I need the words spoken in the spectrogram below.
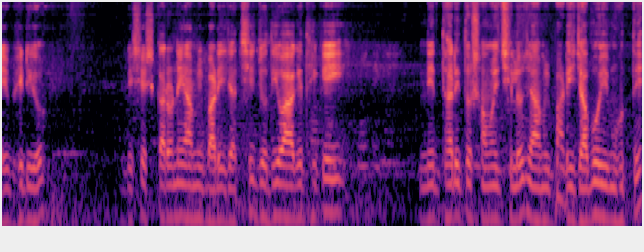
এই ভিডিও। বিশেষ কারণে আমি বাড়ি যাচ্ছি, যদিও আগে থেকেই নির্ধারিত সময় ছিল যে আমি বাড়ি যাব এই মুহূর্তে।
